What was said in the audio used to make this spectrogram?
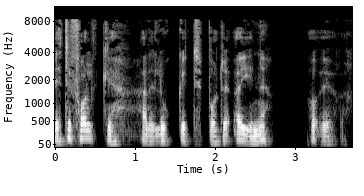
Dette folket hadde lukket både øyne og ører.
